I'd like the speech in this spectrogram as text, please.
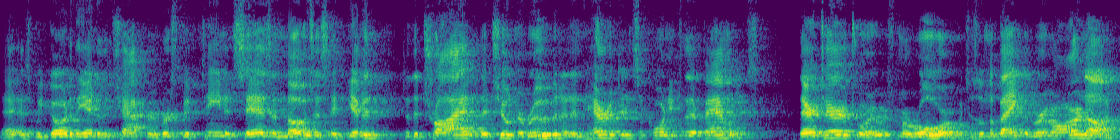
As we go to the end of the chapter, in verse 15, it says, And Moses had given to the tribe of the children of Reuben an inheritance according to their families. Their territory was Aroer, which is on the bank of the river Arnon,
